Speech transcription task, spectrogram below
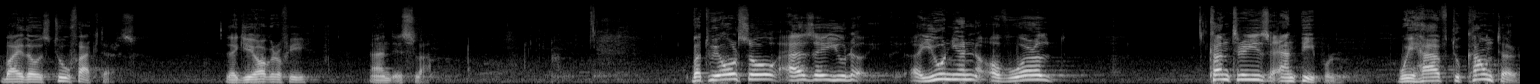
by those two factors the geography and Islam. But we also, as a, a union of world countries and people, we have to counter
